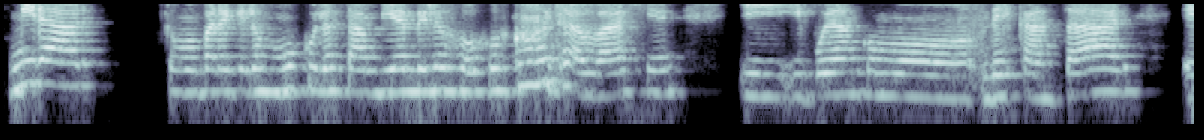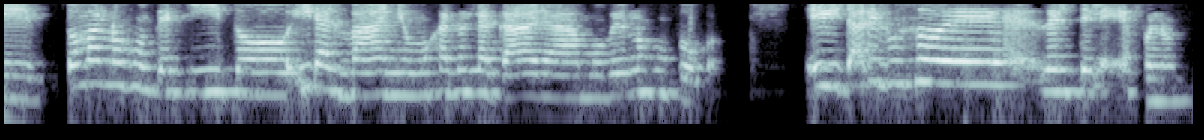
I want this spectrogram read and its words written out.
mirar, como para que los músculos también de los ojos como trabajen y, puedan como descansar, eh, tomarnos un tecito, ir al baño, mojarnos la cara, movernos un poco. Evitar el uso del teléfono.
